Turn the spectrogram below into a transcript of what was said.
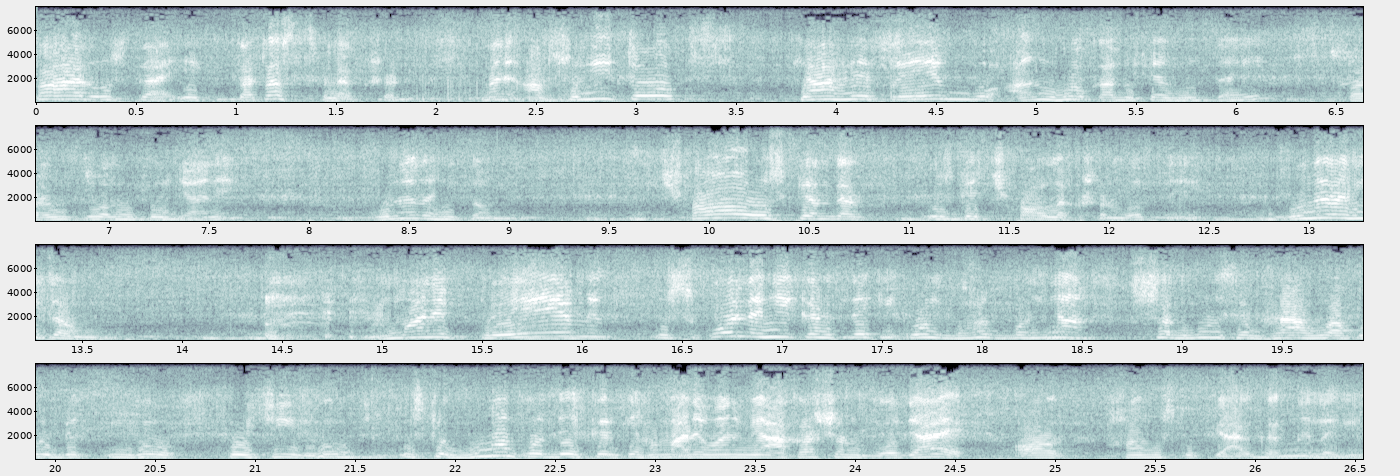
पर उसका एक तटस्थ लक्षण, मैंने असली तो क्या है प्रेम, वो अनुभव का विषय होता है, परंतु अगर कोई जाने गुण रहता हूँ छ उसके अंदर, उसके छ लक्षण होते हैं गुण रहितम माने प्रेम उसको नहीं कहते कि कोई बहुत बढ़िया सदगुण से भरा हुआ कोई व्यक्ति हो, कोई चीज़ हो। उसके गुणों को देख करके हमारे मन में आकर्षण हो जाए और हम उसको प्यार करने लगे।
